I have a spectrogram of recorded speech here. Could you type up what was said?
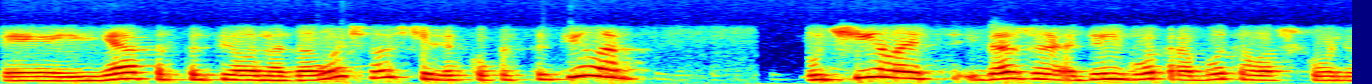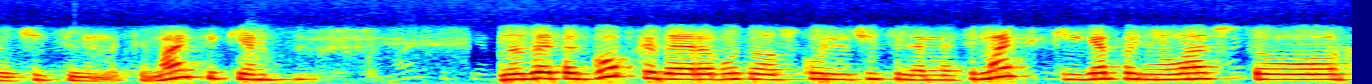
И я поступила на заочно, очень легко поступила, училась и даже один год работала в школе учителем математики. Но за этот год, когда я работала в школе учителем математики, я поняла, что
